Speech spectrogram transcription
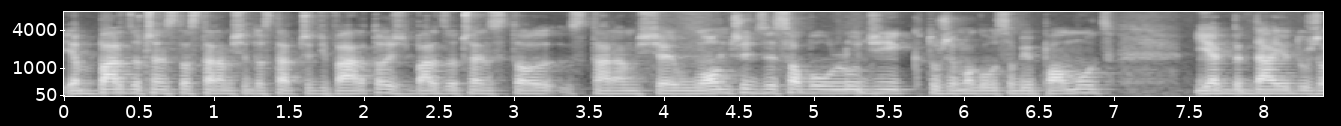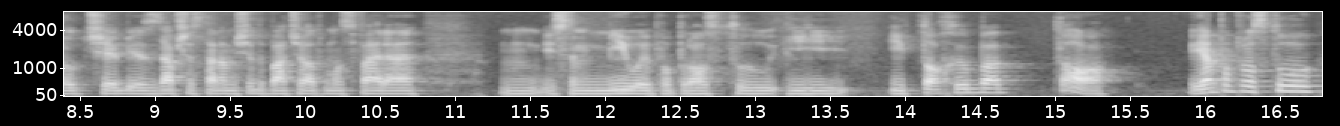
ja bardzo często staram się dostarczyć wartość, bardzo często staram się łączyć ze sobą ludzi, którzy mogą sobie pomóc i jakby daję dużo od siebie, zawsze staram się dbać o atmosferę, mm, jestem miły po prostu i, i to chyba to. Ja po prostu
